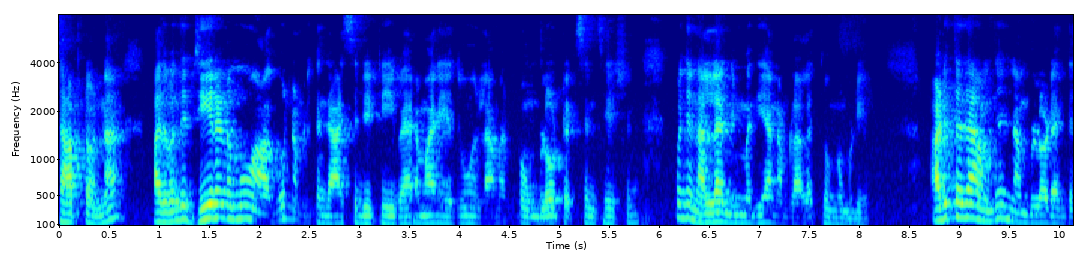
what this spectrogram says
சாப்பிட்டோம்னா அது வந்து ஜீரணமும் ஆகும். நம்மளுக்கு அந்த அசிடிட்டி வேறு மாதிரி எதுவும் இல்லாமல் இருக்கும். ப்ளோட்டட் சென்சேஷன் கொஞ்சம் நல்ல நிம்மதியாக நம்மளால் தூங்க முடியும். அடுத்ததாக வந்து நம்மளோட இந்த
